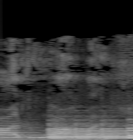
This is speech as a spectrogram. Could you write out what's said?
you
